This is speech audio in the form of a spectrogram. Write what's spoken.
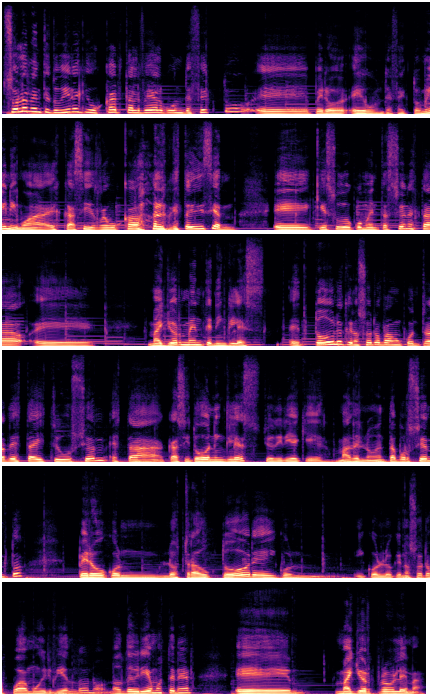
solamente tuviera que buscar tal vez algún defecto, eh, pero es un defecto mínimo, ¿ah? es casi rebuscado lo que estoy diciendo, eh, que su documentación está eh, mayormente en inglés. todo lo que nosotros vamos a encontrar de esta distribución está casi todo en inglés, yo diría que más del 90%, pero con los traductores y con, y con lo que nosotros podamos ir viendo, no, no deberíamos tener mayor problema.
